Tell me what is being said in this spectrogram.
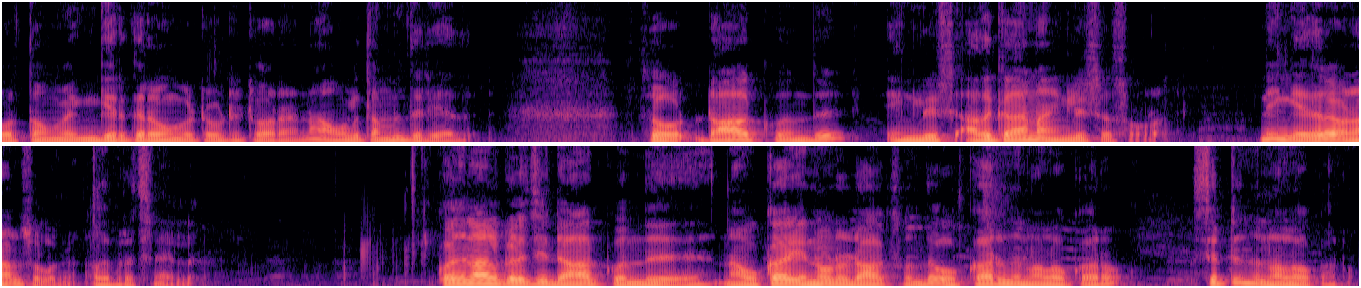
ஒருத்தவங்க இங்கே இருக்கிறவங்ககிட்ட விட்டுட்டு வரேன்னா அவங்களுக்கு தமிழ் தெரியாது. ஸோ டாக் வந்து இங்கிலீஷ் அதுக்காக நான் இங்கிலீஷில் சொல்கிறேன் நீங்கள் எதில் வேணாலும் சொல்லுங்கள் அது பிரச்சனை இல்லை. கொஞ்ச நாள் கழித்து டாக் வந்து நான் உட்கார் என்னோடய டாக்ஸ் வந்து உட்காருந்தனால உட்காரும் சிட்டுந்தனால உட்காரும்.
